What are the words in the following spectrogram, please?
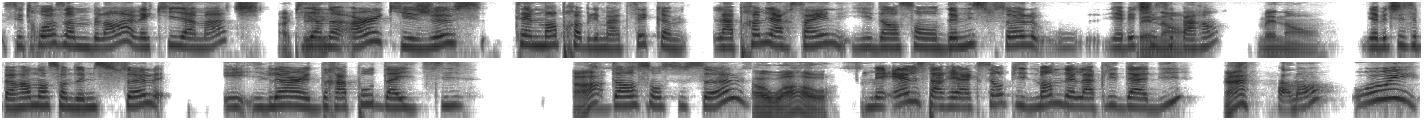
c'est trois hommes blancs avec qui il y a match. Puis il y en a un qui est juste tellement problématique. Comme la première scène, il est dans son demi-sous-sol où il habite Ben chez non. ses parents. Mais non. Il habite chez ses parents dans son demi-sous-sol et il a un drapeau d'Haïti Ah! dans son sous-sol. Oh wow! Mais elle, sa réaction, puis il demande de l'appeler Daddy. Pardon? Oui, oui.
